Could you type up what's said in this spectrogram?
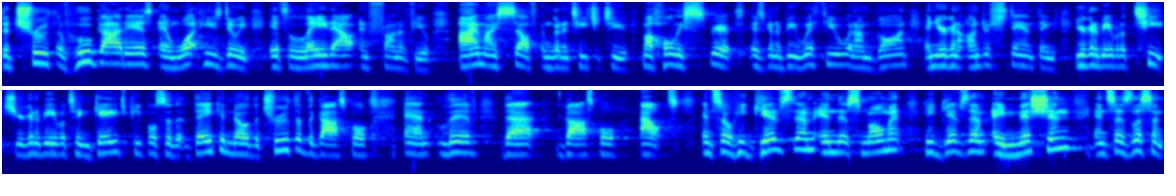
The truth of who god is and what He's doing. It's laid out in front of you. I myself am going to teach it to you. My Holy Spirit is going to be with you when I'm gone, and you're going to understand things. You're going to be able to teach. You're going to be able to engage people so that they can know the truth of the gospel and live that gospel out. And so he gives them in this moment, he gives them a mission and says, Listen,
